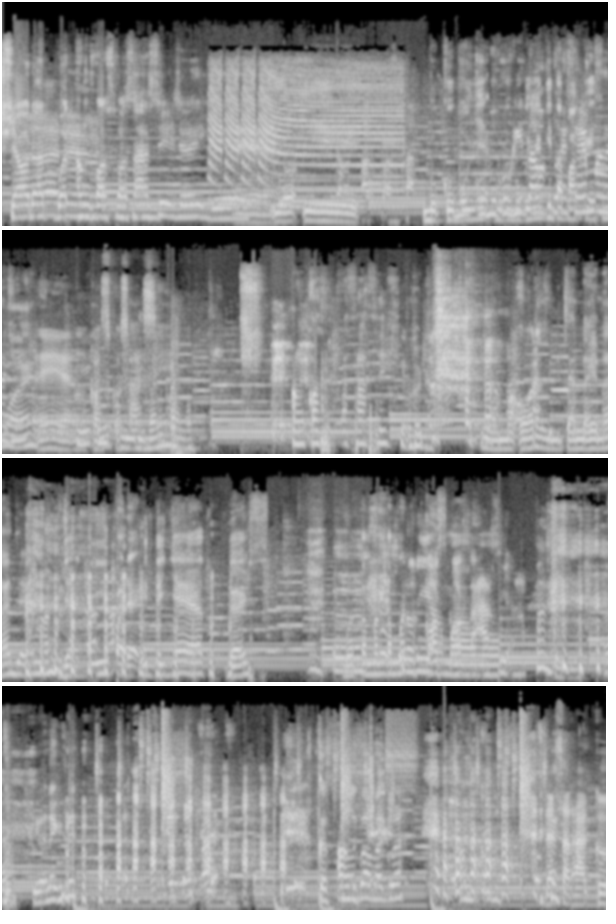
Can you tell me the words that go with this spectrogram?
Shout out buat engkos kosasi cuy. Iya. Buku-bukunya Buku-buku kita kita pakai SMA, semua ya. Iya, kos kosasi. Engkos kosasi. Udah. Nama orang dibercandain aja emang. Jadi pada intinya ya guys, buat teman-teman nih yang mau kosasi apa? Gimana gue? Kesel gua sama gua. Dasar aku.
